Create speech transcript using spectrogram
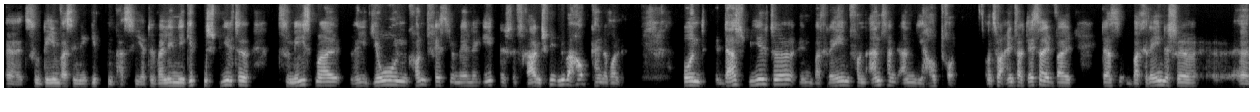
äh, zu dem, was in Ägypten passierte, weil in Ägypten spielte zunächst mal Religion, konfessionelle, ethnische Fragen spielten überhaupt keine Rolle. Und das spielte in Bahrain von Anfang an die Hauptrolle. Und zwar einfach deshalb, weil das bahrainische äh,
